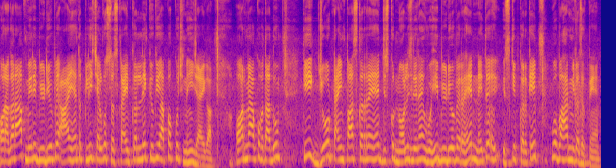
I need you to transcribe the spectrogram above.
और अगर आप मेरी वीडियो पे आए हैं तो प्लीज़ चैनल को सब्सक्राइब कर लें, क्योंकि आपका कुछ नहीं जाएगा। और मैं आपको बता दूँ कि जो टाइम पास कर रहे हैं, जिसको नॉलेज लेना है, वही वीडियो पे रहे, नहीं तो स्किप करके वो बाहर निकल सकते हैं।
